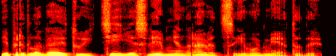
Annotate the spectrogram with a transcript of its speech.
и предлагает уйти, если им не нравятся его методы.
